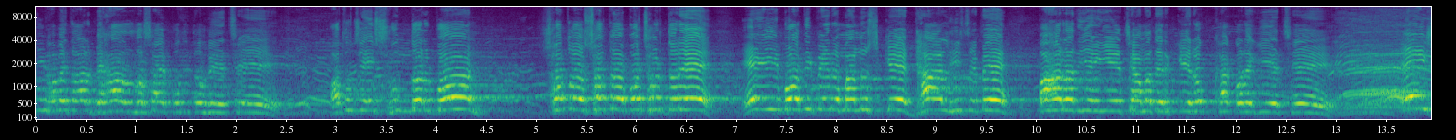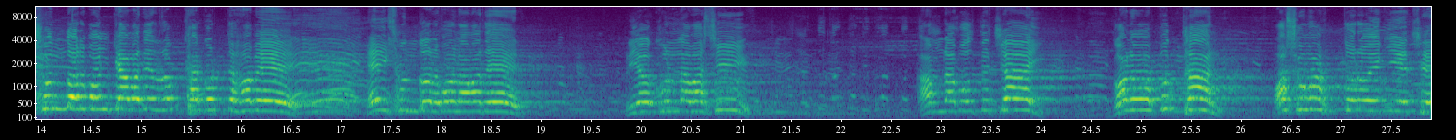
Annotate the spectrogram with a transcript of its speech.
কীভাবে তার বেহাল দশায় পতিত হয়েছে। অথচ এই সুন্দরবন শত শত বছর ধরে এই বদ্বীপের মানুষকে ঢাল হিসেবে পাহারা দিয়ে গিয়েছে, আমাদেরকে রক্ষা করে গিয়েছে। এই সুন্দরবনকে আমাদের রক্ষা করতে হবে। এই সুন্দরবন আমাদের। প্রিয় খুলনাবাসী, আমরা বলতে চাই গণ অভ্যুত্থান অসমাপ্ত রয়ে গিয়েছে।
